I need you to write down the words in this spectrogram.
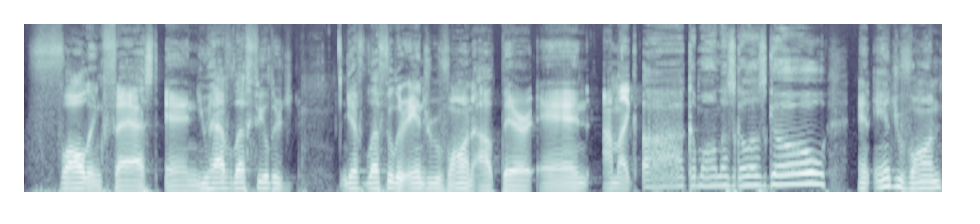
falling fast, and you have left fielder you have left fielder Andrew Vaughn out there, and I'm like, ah, oh, come on, let's go, let's go. And Andrew Vaughn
